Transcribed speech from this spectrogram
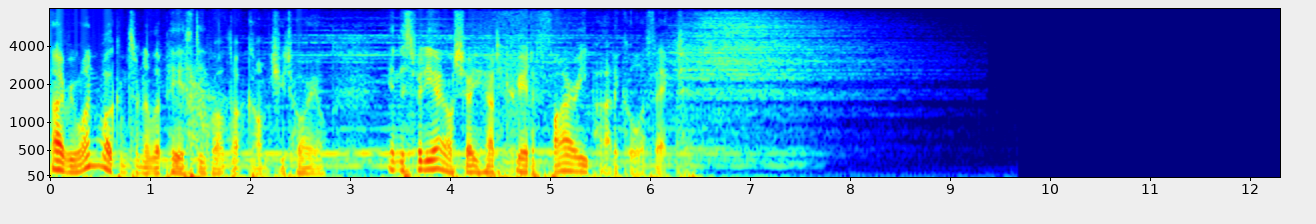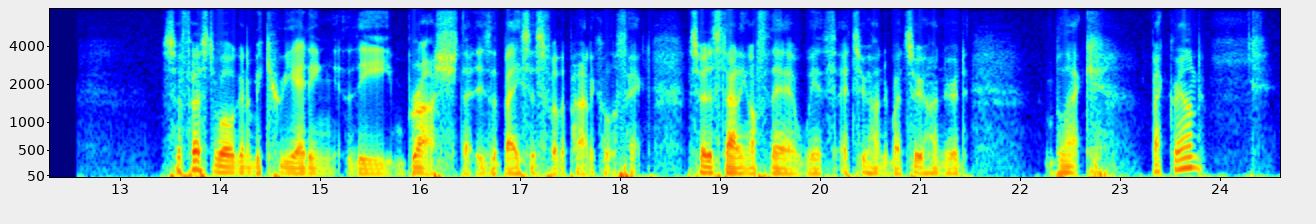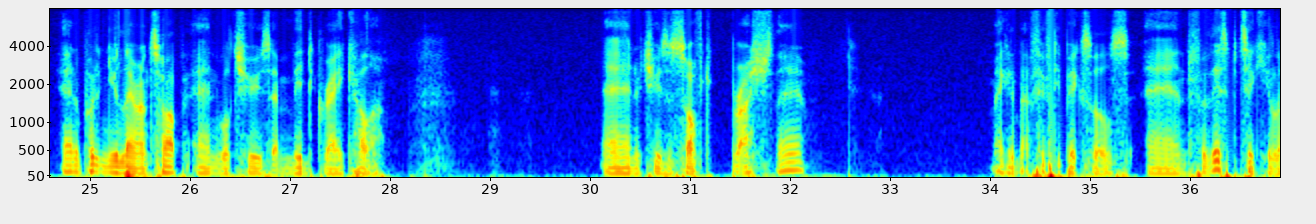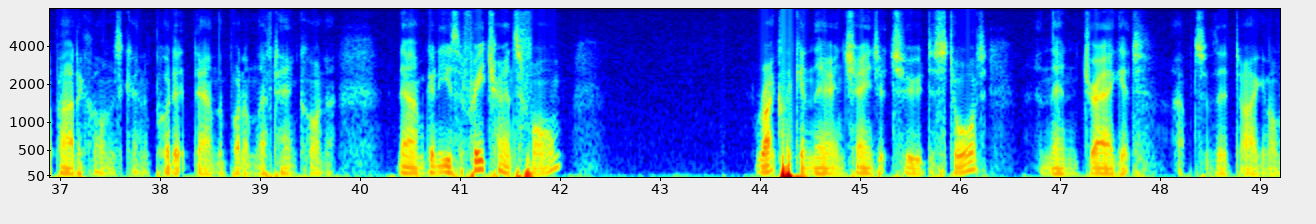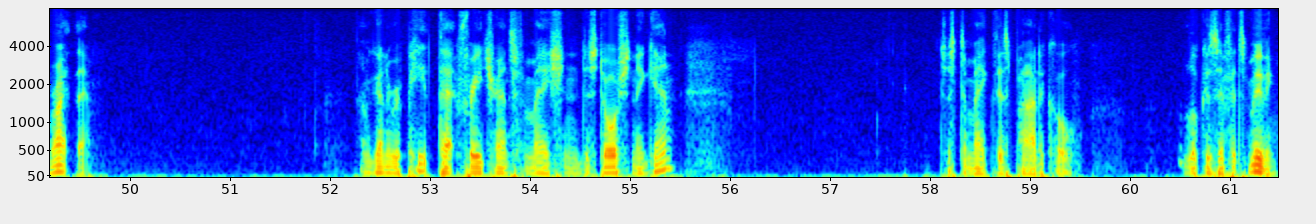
Hi everyone, welcome to another psdvault.com tutorial. In this video I'll show you how to create a fiery particle effect. So first of all we're going to be creating the brush that is the basis for the particle effect. So just starting off there with a 200 by 200 black background and we'll put a new layer on top and we'll choose a mid-grey color and we choose a soft brush there make it about 50 pixels. And for this particular particle I'm just going to put it down the bottom left hand corner. Now I'm going to use the free transform. Right click in there and change it to distort and then drag it up to the diagonal right there. I'm going to repeat that free transformation distortion again just to make this particle look as if it's moving.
